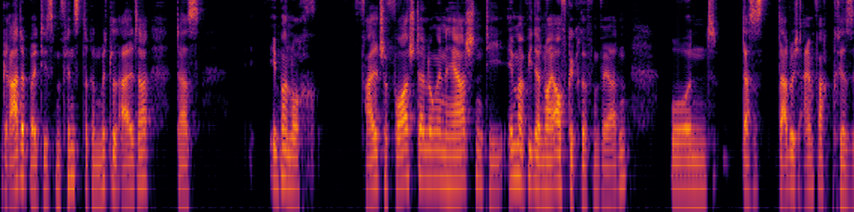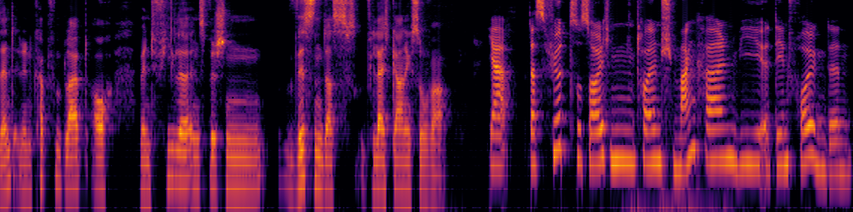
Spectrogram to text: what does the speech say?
gerade bei diesem finsteren Mittelalter, dass immer noch falsche Vorstellungen herrschen, die immer wieder neu aufgegriffen werden und dass es dadurch einfach präsent in den Köpfen bleibt, auch wenn viele inzwischen wissen, dass vielleicht gar nicht so war. Ja, das führt zu solchen tollen Schmankerln wie den folgenden.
